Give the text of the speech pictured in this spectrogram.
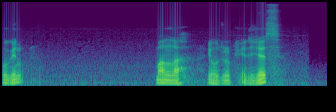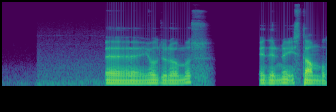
Bugün MAN'la yolculuk edeceğiz. Ee, yolculuğumuz Edirne İstanbul.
